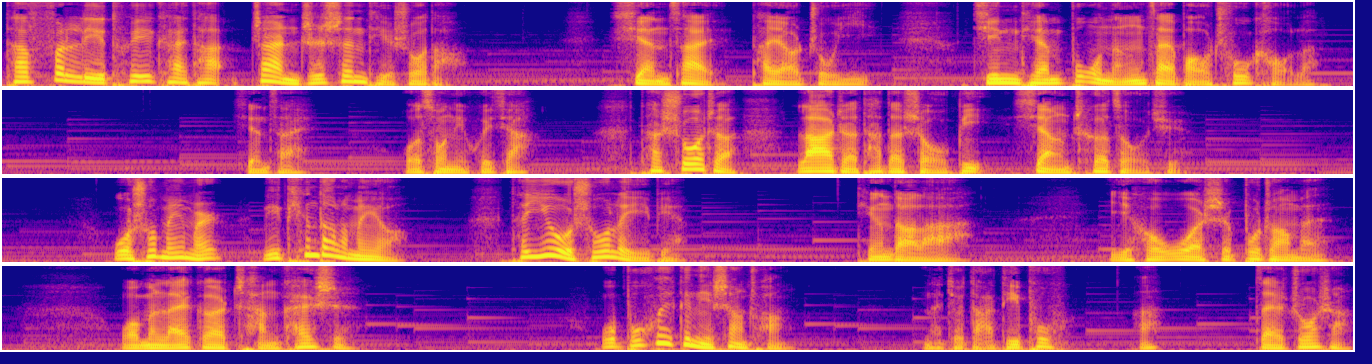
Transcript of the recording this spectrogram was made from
他奋力推开他，站直身体说道：“现在他要注意，今天不能再爆粗口了。现在我送你回家。”他说着，拉着他的手臂向车走去。我说：“没门你听到了没有？”他又说了一遍。听到了，以后卧室不装门，我们来个敞开式。我不会跟你上床，那就打地铺啊，在桌上、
